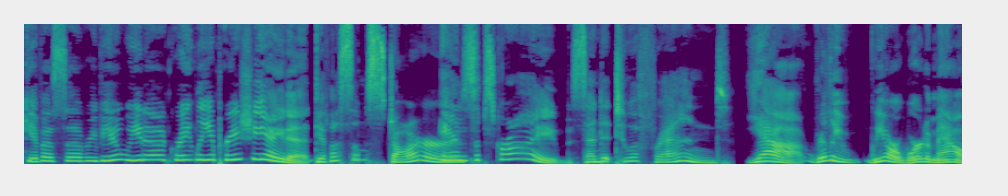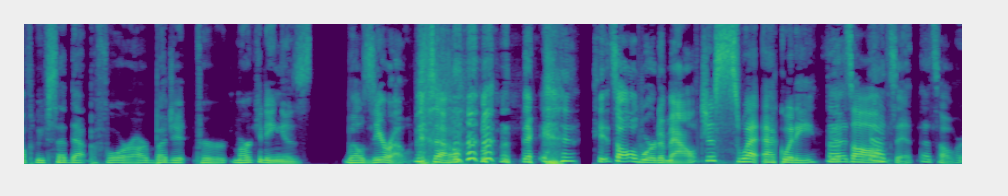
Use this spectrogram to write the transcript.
give us a review, we'd uh, greatly appreciate it. Give us some stars And subscribe. send it to a friend. Yeah, really, we are word of mouth. We've said that before. Our budget for marketing is, well, zero. So it's all word of mouth. Just sweat equity. That's That- all. That's it. That's all.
